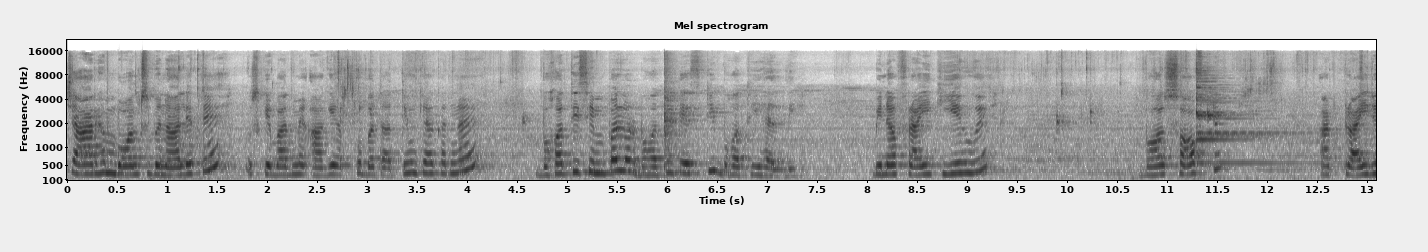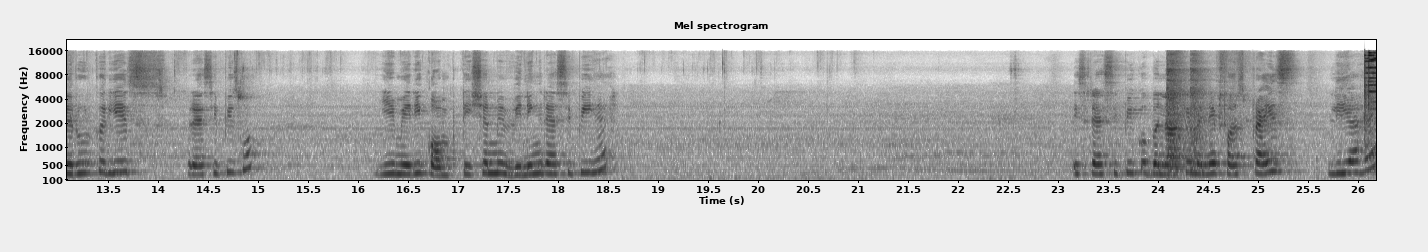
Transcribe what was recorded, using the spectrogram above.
चार हम बॉल्स बना लेते हैं। उसके बाद मैं आगे आपको बताती हूँ क्या करना है। बहुत ही सिंपल और बहुत ही टेस्टी बहुत ही हेल्दी बिना फ्राई किए हुए। बहुत सॉफ्ट आप ट्राई ज़रूर करिए इस रेसिपी को। ये मेरी कंपटीशन में विनिंग रेसिपी है। इस रेसिपी को बना के मैंने फ़र्स्ट प्राइज़ लिया है।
